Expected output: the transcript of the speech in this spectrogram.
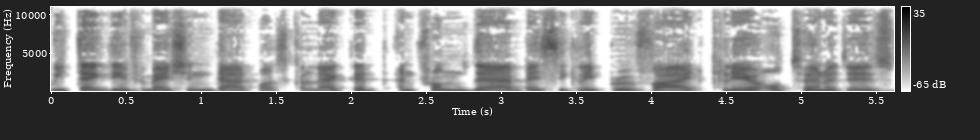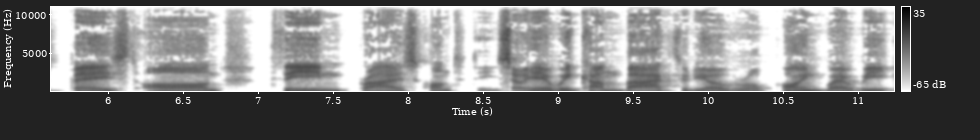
we take the information that was collected and from there basically provide clear alternatives based on theme, price, quantity. So here we come back to the overall point where we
